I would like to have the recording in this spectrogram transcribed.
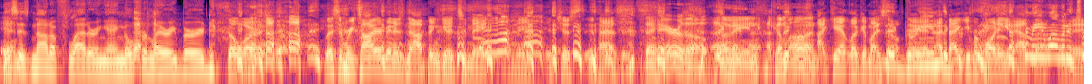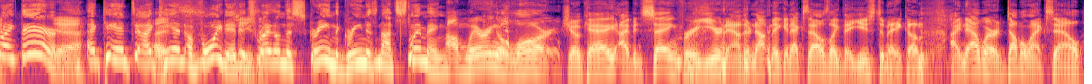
This And- is not a flattering angle for Larry Bird. The worst. Listen, retirement has not been good to me. I mean, it just it hasn't. the hair, though. I mean, come on. I can't look at myself, green, Dan. I the thank you for pointing it out. I mean, though. well, but it's right there. Yeah. I can't. I Uh, can't avoid it. Jesus. It's right on the screen. The green is not slimming. I'm wearing a large, okay? I've been saying for a year now they're not making XLs like they used to make them. I now wear a double XL.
